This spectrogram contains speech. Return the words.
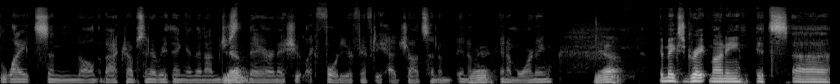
lights and all the backdrops and everything, and then I'm just yeah. there and I shoot like 40 or 50 headshots in a in a, right. in a morning. Yeah, it makes great money. It's uh,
